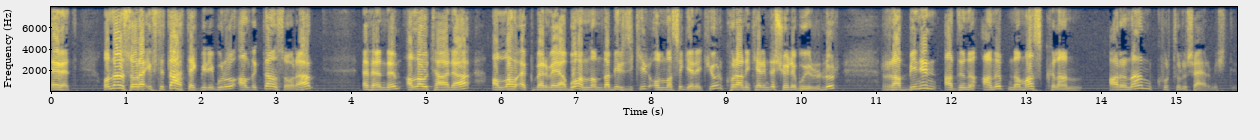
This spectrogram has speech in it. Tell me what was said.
Evet. Ondan sonra iftitah tekbiri bunu aldıktan sonra efendim Allahu Teala Allahu Ekber veya bu anlamda bir zikir olması gerekiyor. Kur'an-ı Kerim'de şöyle buyurulur. Rabbinin adını anıp namaz kılan arınan kurtuluşa ermiştir.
